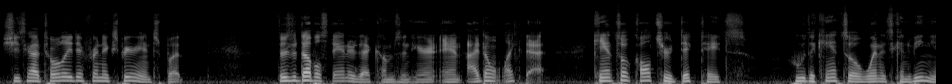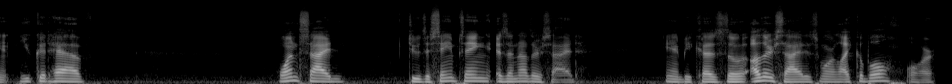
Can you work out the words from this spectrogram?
She's got a totally different experience, but there's a double standard that comes in here, and I don't like that. Cancel culture dictates who to cancel when it's convenient. You could have one side do the same thing as another side, and because the other side is more likable or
